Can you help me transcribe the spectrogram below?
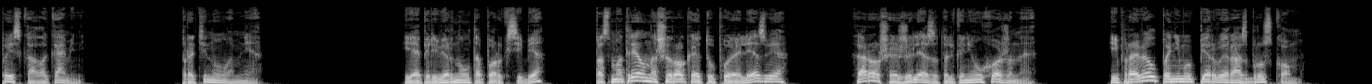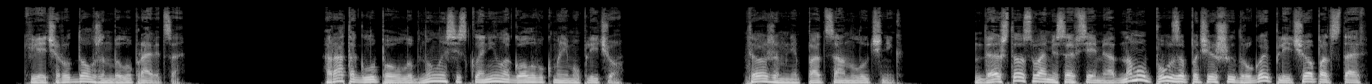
поискала камень. Протянула мне. Я перевернул топор к себе, посмотрел на широкое тупое лезвие, хорошее железо, только неухоженное, и провел по нему первый раз бруском. К вечеру должен был управиться. Рата глупо улыбнулась и склонила голову к моему плечу. Тоже мне пацан-лучник. Да что с вами со всеми, одному пузо почеши, другой плечо подставь.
